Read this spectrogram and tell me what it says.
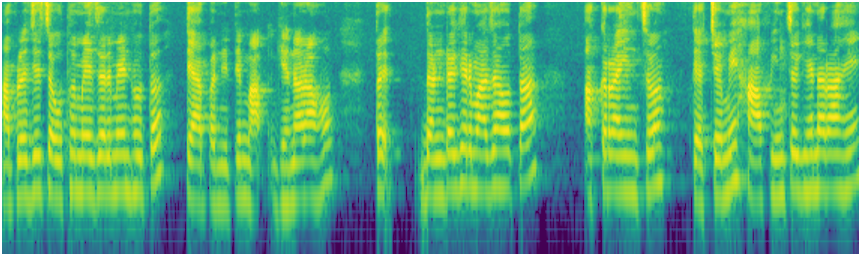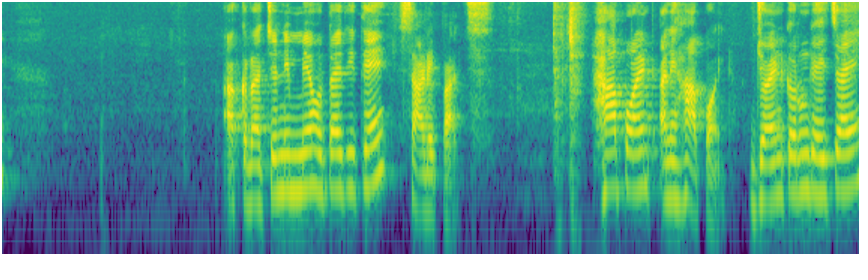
आपलं जे चौथं मेजरमेंट होतं ते आपण इथे मा घेणार आहोत. तर दंडघेर माझा होता अकरा इंच. त्याचे मी हाफ इंच घेणार आहे. अकराचे निम्मे होत आहेत इथे साडेपाच. हा पॉईंट आणि हा पॉईंट जॉईंट करून घ्यायचा आहे.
